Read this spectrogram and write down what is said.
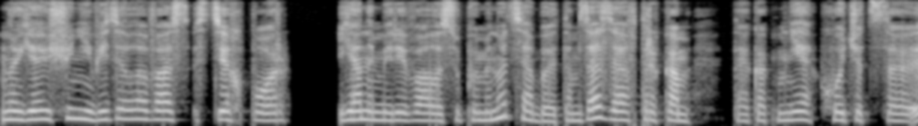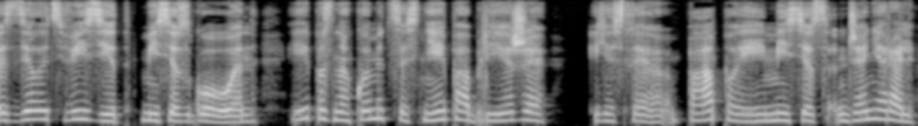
Но я еще не видела вас с тех пор. Я намеревалась упомянуть об этом за завтраком, так как мне хочется сделать визит миссис Гоуэн и познакомиться с ней поближе, если папа и миссис Дженераль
